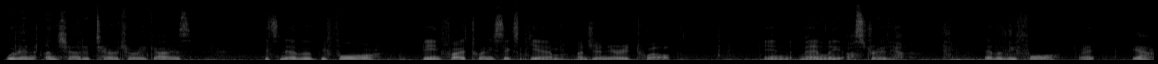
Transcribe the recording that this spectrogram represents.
we're in uncharted territory, guys. It's never before been 5:26 p.m. on January 12th in Manly, Australia. Never before, right? Yeah.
